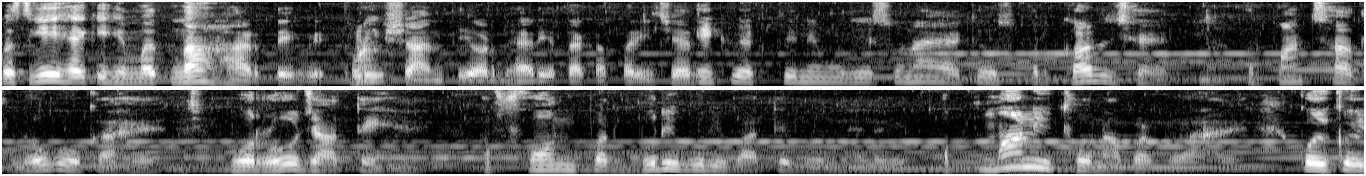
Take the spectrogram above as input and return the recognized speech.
बस ये है कि हिम्मत ना हारते हुए थोड़ी हाँ। शांति और धैर्यता का परिचय एक व्यक्ति ने मुझे सुनाया कि उस पर कर्ज है और पाँच सात लोगों का है वो रोज आते हैं। अब फ़ोन पर बुरी बुरी बातें बोलने लगे। अपमानित होना पड़ रहा है। कोई कोई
